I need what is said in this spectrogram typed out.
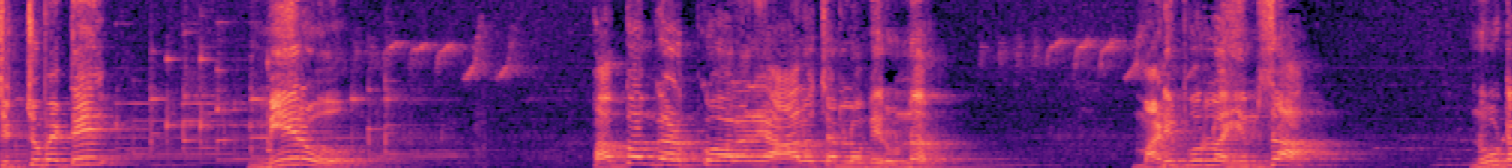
చిచ్చు పెట్టి మీరు పబ్బం గడుపుకోవాలనే ఆలోచనలో మీరు ఉన్నారు. మణిపూర్లో హింస నూట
